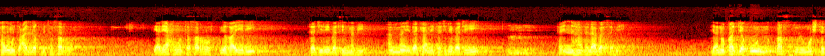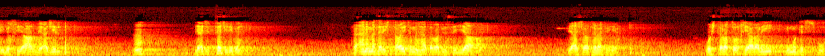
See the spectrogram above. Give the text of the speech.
هذا متعلق بتصرف يعني يحمل التصرف بغير تجربة المبيع أما إذا كان لتجربته فإن هذا لا بأس به. لأنه قد يكون قصد المشتري بالخيار لأجل ها؟ لأجل التجربة. فأنا مثلا اشتريت من هذا الرجل سيارة بعشرة آلاف ريال. واشترطت الخيار لي لمدة أسبوع.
